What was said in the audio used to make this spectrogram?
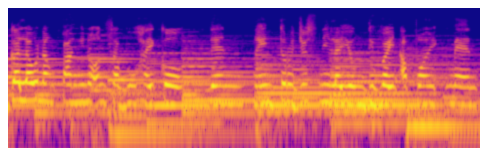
galaw ng Panginoon sa buhay ko. Then, na-introduce nila yung divine appointment.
